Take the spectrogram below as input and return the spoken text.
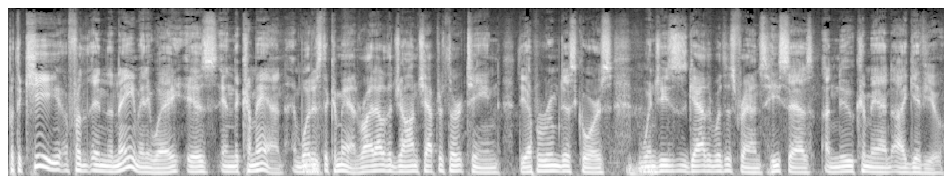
But the key for in the name anyway is in the command. And what mm-hmm. is the command? Right out of the John chapter 13, the upper room discourse, mm-hmm. when Jesus is gathered with his friends, he says, "A new command I give you."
